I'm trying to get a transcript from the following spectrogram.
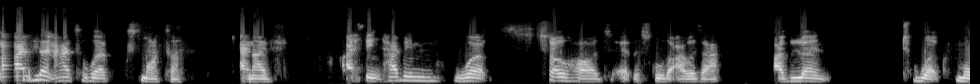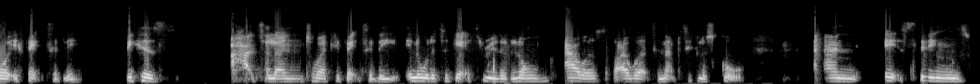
I've learned how to work smarter, and I've I think having worked so hard at the school that I was at, I've learned to work more effectively because I had to learn to work effectively in order to get through the long hours that I worked in that particular school. And it's things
